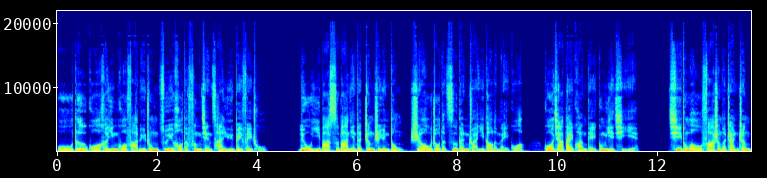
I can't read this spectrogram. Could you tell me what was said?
五，德国和英国法律中最后的封建残余被废除。六，一八四八年的政治运动使欧洲的资本转移到了美国，国家贷款给工业企业。七，东欧发生了战争，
